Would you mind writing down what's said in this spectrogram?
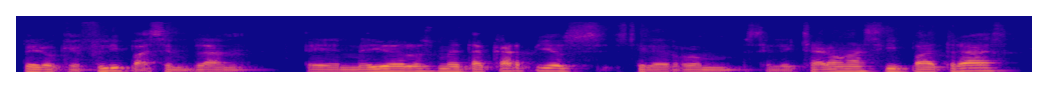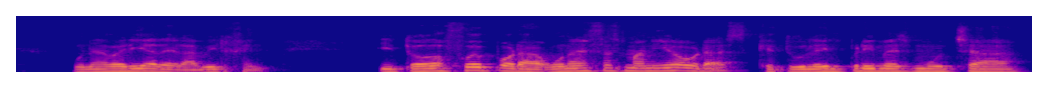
pero que flipas, en plan, en medio de los metacarpios se le, se le echaron así para atrás una avería de la Virgen. Y todo fue por alguna de esas maniobras que tú le imprimes mucha,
